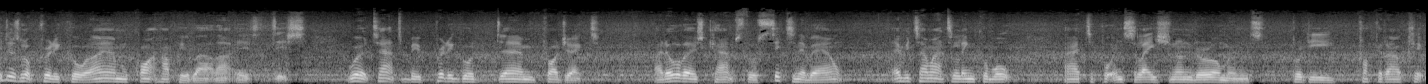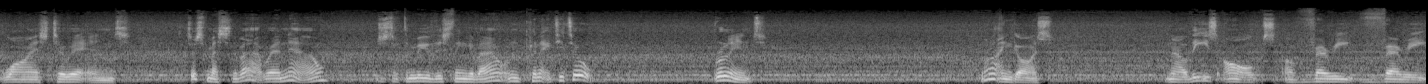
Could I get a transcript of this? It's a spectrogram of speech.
it does look pretty cool. I am quite happy about that. It's, it's worked out to be a pretty good um, project. I had all those caps they were sitting about. Every time I had to link them up I had to put insulation under them and bloody crocodile clip wires to it and just messing about. Where now I just have to move this thing about and connect it up. Brilliant. Right then guys. Now these arcs are very very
